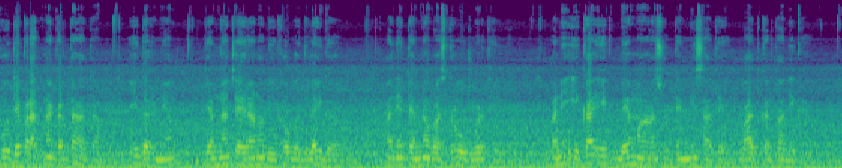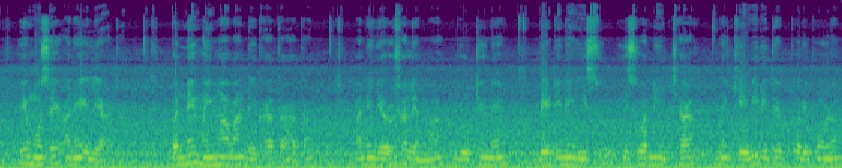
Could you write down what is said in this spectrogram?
પોતે પ્રાર્થના કરતા હતા. એ દરમિયાન તેમના ચહેરાનો દેખાવ બદલાઈ ગયો અને તેમના વસ્ત્રો ઉજ્જવળ થઈ ગયા અને એકાએક બે માણસો તેમની સાથે વાત કરતા દેખાયા. એ મોસે અને એલિયા હતા. બંને મહિમાવાન દેખાતા હતા અને યરૂશલેમમાં મૃત્યુને બેટીને ઈસુ, ઈશ્વરની ઈચ્છાને કેવી રીતે પરિપૂર્ણ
